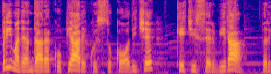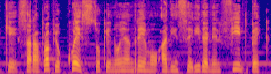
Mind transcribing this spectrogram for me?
Prima di andare a copiare questo codice che ci servirà perché sarà proprio questo che noi andremo ad inserire nel feedback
